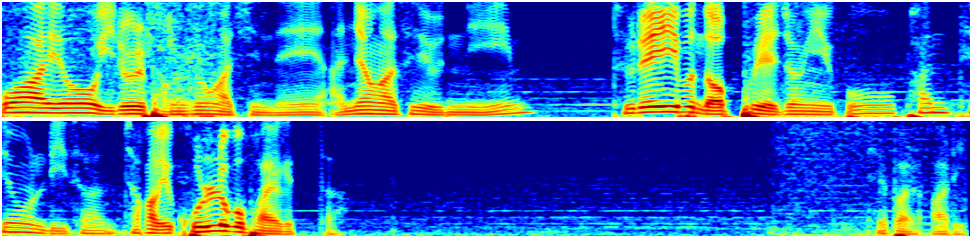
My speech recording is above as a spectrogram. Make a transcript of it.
코하요 일요일 방송하시네. 안녕하세요 유님. 드레이븐 너프 예정이고 판테온 리산. 잠깐 이거 고르고 봐야겠다. 제발 아리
